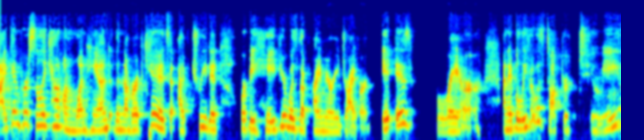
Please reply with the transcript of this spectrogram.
i can personally count on one hand the number of kids that i've treated where behavior was the primary driver it is rare. And I believe it was Dr. Toomey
